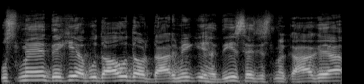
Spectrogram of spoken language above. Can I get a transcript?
اس میں دیکھیے ابو داود اور دارمی کی حدیث ہے، جس میں کہا گیا،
